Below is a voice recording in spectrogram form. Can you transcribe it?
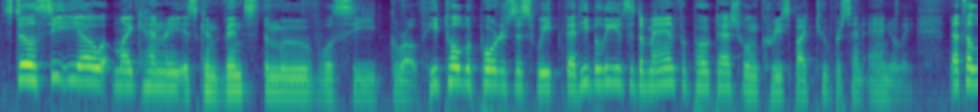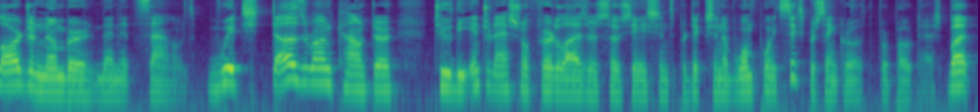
Still, CEO Mike Henry is convinced the move will see growth. He told reporters this week that he believes the demand for potash will increase by 2% annually. That's a larger number than it sounds, which does run counter to the International Fertilizer Association's prediction of 1.6% growth for potash. But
